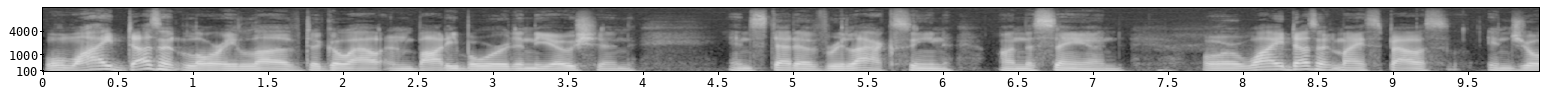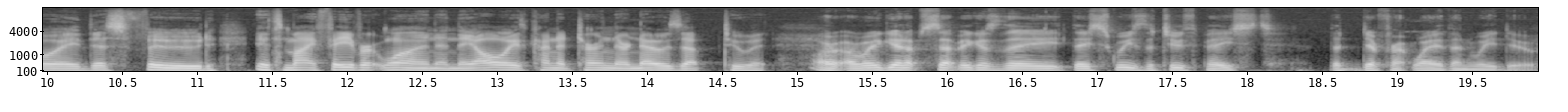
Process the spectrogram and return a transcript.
well, why doesn't Lori love to go out and bodyboard in the ocean instead of relaxing on the sand? Or why doesn't my spouse enjoy this food? It's my favorite one, and they always kind of turn their nose up to it. Or, or we get upset because they, they squeeze the toothpaste the different way than we do.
